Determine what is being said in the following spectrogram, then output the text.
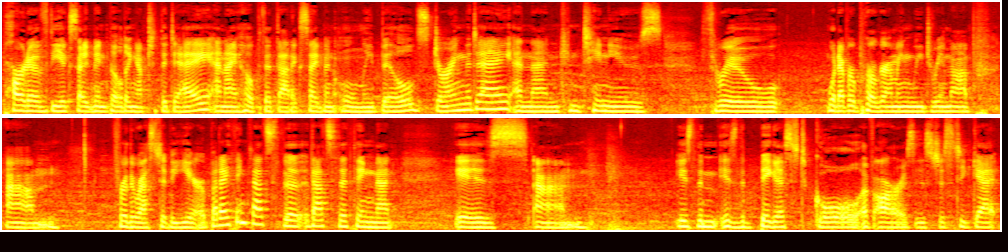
part of the excitement building up to the day. And I hope that that excitement only builds during the day and then continues through whatever programming we dream up um, for the rest of the year. But I think that's the that's the thing that is um, is the is the biggest goal of ours is just to get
